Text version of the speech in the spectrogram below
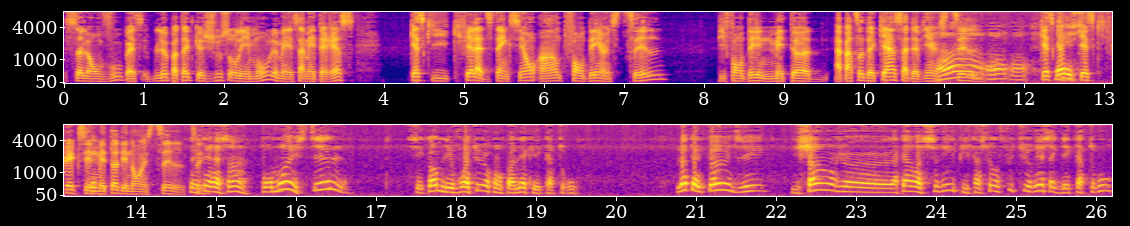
selon vous, parce que là, peut-être que je joue sur les mots, là, mais ça m'intéresse. Qu'est-ce qui, qui fait la distinction entre fonder un style puis fonder une méthode? À partir de quand ça devient un Ah, style? ah, ah. Qu'est-ce Ben, qui, qu'est-ce qui fait que c'est une méthode et non un style? C'est intéressant. Pour moi, un style, c'est comme les voitures qu'on connaît avec les quatre roues. Là, quelqu'un dit, il change euh, la carrosserie, puis il fait ça futuriste avec des quatre roues.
